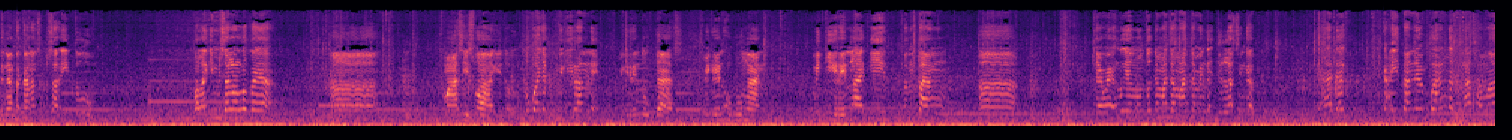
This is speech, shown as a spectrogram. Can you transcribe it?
dengan tekanan sebesar itu. Apalagi misalnya lo kayak uh, mahasiswa gitu. Lo banyak pikiran nih. Mikirin tugas mikirin hubungan. Mikirin lagi tentang uh, cewek lu yang nuntutnya macam-macam yang gak jelas yang gak, gak ada kaitannya banget lah sama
